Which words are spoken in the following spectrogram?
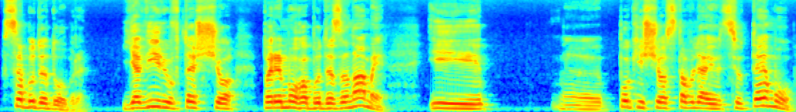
Все буде добре. Я вірю в те, що перемога буде за нами. І е, поки що оставляю цю тему.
